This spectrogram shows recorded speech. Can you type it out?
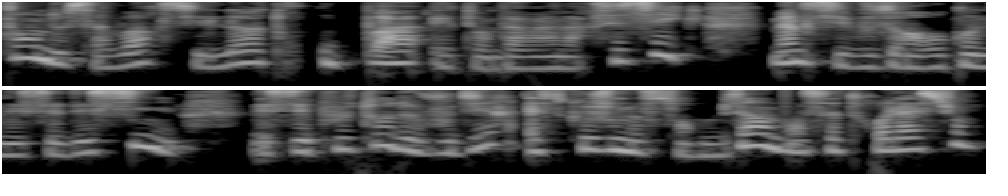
tant de savoir si l'autre ou pas est un pervers narcissique, même si vous en reconnaissez des signes, mais c'est plutôt de vous dire est-ce que je me sens bien dans cette relation?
